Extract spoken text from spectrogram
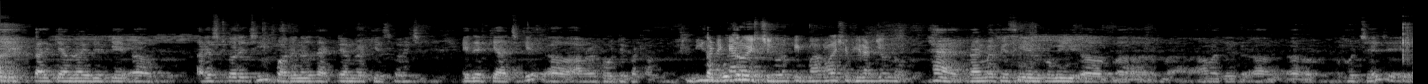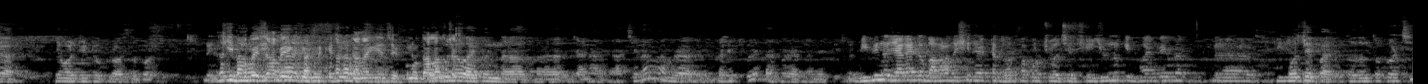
কালকে আমরা এদেরকে অ্যারেস্ট করেছি ফরেনার্স অ্যাক্টে আমরা কেস করেছি। এদেরকে আজকে আমরা কোর্টে পাঠাবো। দীঘাটা কেন এসেছিল? কি বাংলাদেশে ফেরার জন্য? হ্যাঁ প্রাইমার ফেসি এরকমই আমাদের হচ্ছে যে এরা they wanted to cross the border কীভাবে যাবে? কিছু জানা গিয়েছে? কোনো দালাল চক্র? এখন জানা আছে না আমরা কালেক্ট করে তারপরে আপনাদেরকে জানাব। বিভিন্ন জায়গায় তো বাংলাদেশিদের একটা ধরপাকড় চলছে সেই জন্য কি ভয় পেয়ে ওরা হতে পারে তদন্ত করছি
